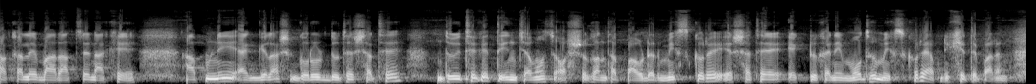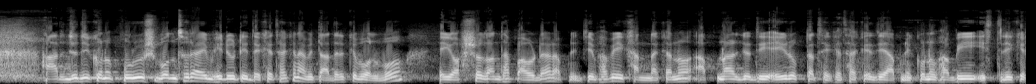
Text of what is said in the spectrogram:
সকালে বা রাত্রে না খেয়ে আপনি এক গ্লাস গরুর দুধের সাথে দুই থেকে তিন চামচ অশ্বগন্ধা পাউডার মিক্স করে, এর সাথে একটুখানি মধু মিক্স করে আপনি খেতে পারেন। আর যদি কোনো পুরুষ বন্ধুরা এই ভিডিওটি দেখে থাকেন, আমি তাদেরকে বলব, এই অশ্বগন্ধা পাউডার আপনি যেভাবেই খান না কেন, আপনার যদি এই রোগটা থেকে থাকে যে আপনি কোনোভাবেই স্ত্রীকে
